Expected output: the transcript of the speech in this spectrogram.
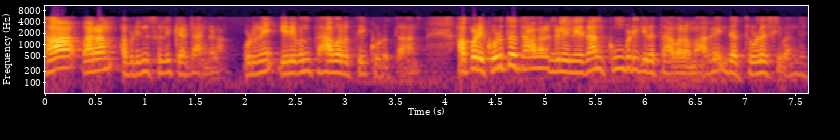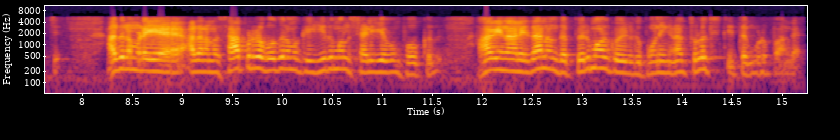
தா வரம் அப்படின்னு சொல்லி கேட்டாங்களாம். உடனே இறைவன் தாவரத்தை கொடுத்தான். அப்படி கொடுத்த தாவரங்களிலே தான் கும்பிடுகிற தாவரமாக இந்த துளசி வந்துச்சு. அது நம்முடைய அதை நம்ம சாப்பிட்ற போது நமக்கு இருமல் சளியவும் போக்குது. ஆகையினாலே தான் அந்த பெருமாள் கோயிலுக்கு போனீங்கன்னா துளசி தீர்த்தம் கொடுப்பாங்க.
